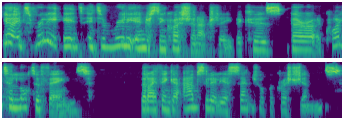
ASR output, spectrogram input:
Yeah, it's really it's it's a really interesting question actually because there are quite a lot of things that I think are absolutely essential for Christians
